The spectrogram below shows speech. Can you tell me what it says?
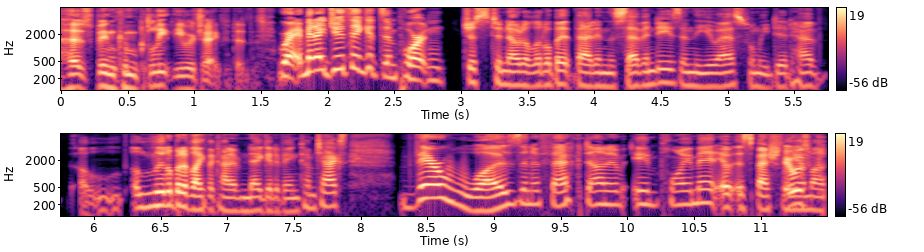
has been completely rejected at this point. Right. I mean, I do think it's important just to note a little bit that in the 70s in the US, when we did have a, a little bit of like the kind of negative income tax, there was an effect on employment, especially among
